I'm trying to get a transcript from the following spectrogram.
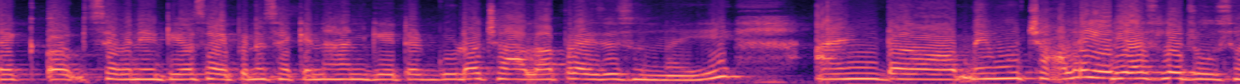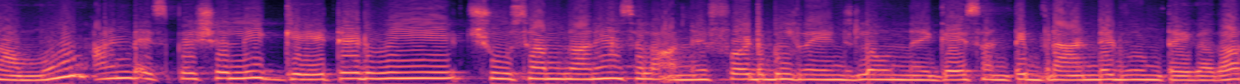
లైక్ సెవెన్ ఎయిట్ ఇయర్స్ అయిపోయిన సెకండ్ హ్యాండ్ గేటెడ్ కూడా చాలా ప్రైజెస్ ఉన్నాయి. అండ్ uh, మేము చాలా ఏరియాస్లో చూసాము. అండ్ ఎస్పెషల్లీ గేటెడ్వి చూసాం కానీ అసలు అన్ఎఫోర్డబుల్ రేంజ్లో ఉన్నాయి గైస్ అంటే బ్రాండెడ్ ఉంటాయి కదా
